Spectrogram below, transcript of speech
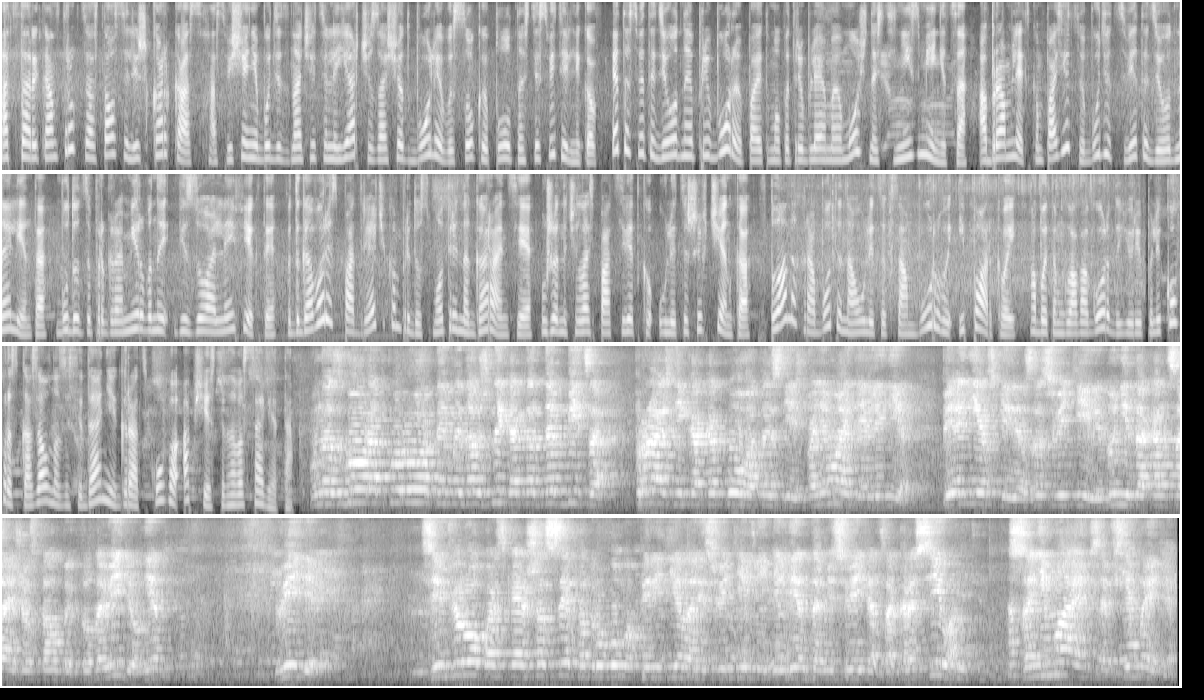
От старой конструкции остался лишь каркас. Освещение будет значительно ярче за счет более высокой плотности светильников. Это светодиодные приборы, поэтому потребляемая мощность не изменится. Обрамлять композицию будет светодиодная лента. Будут запрограммированы визуальные эффекты. В договоре с подрядчиком предусмотрена гарантия. Уже началась подсветка улицы Шевченко. В планах работы на улицах Самбурова и Парковой. Об этом глава города Юрий Поляков рассказал на заседании городского общественного совета. У нас город курортный, мы должны как-то добиться праздника какого-то здесь, понимаете или нет? Пионерские засветили, ну не до конца еще столбы. Кто-то видел, нет? Видели? Симферопольское шоссе по-другому переделали, светильники лентами светятся красиво. Занимаемся всем этим.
